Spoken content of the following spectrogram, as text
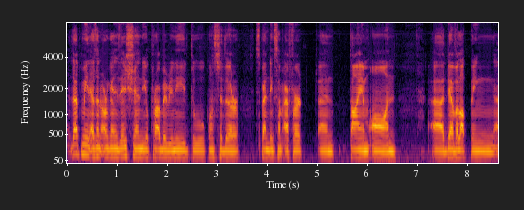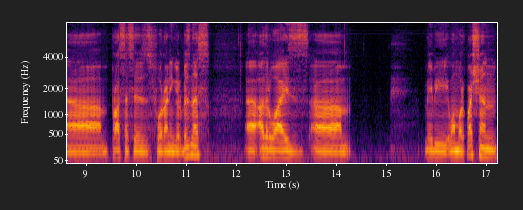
that means as an organization, you probably need to consider spending some effort and time on uh, developing uh, processes for running your business. Uh, otherwise, um, maybe one more question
